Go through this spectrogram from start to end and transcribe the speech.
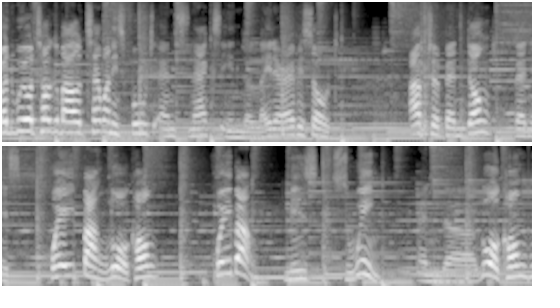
but we'll talk about Taiwanese food and snacks in the later episode. After bendong, then it's Hui Bang Luo Kong. Hui Bang means swing, and uh, Kong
